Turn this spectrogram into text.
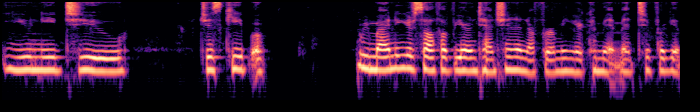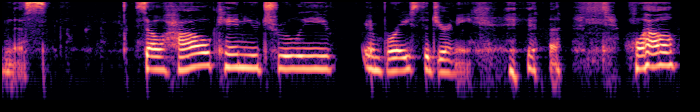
you need to just keep uh, reminding yourself of your intention and affirming your commitment to forgiveness. So, how can you truly embrace the journey? well,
